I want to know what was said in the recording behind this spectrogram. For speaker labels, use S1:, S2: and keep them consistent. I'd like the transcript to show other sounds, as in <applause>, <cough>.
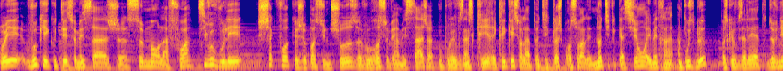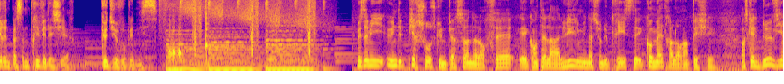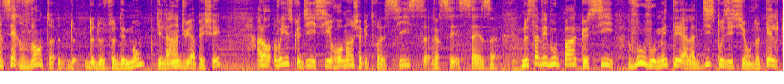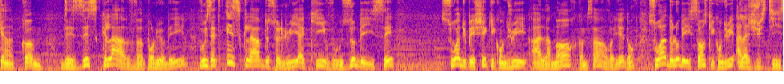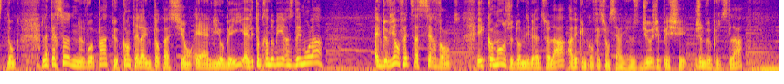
S1: voyez, vous qui écoutez ce message euh, semant la foi, si vous voulez chaque fois que je poste une chose, vous recevez un message. Vous pouvez vous inscrire et cliquer sur la petite cloche pour recevoir les notifications et mettre un, pouce bleu parce que vous allez devenir une personne privilégiée. Que Dieu vous bénisse.
S2: Mes amis, une des pires choses qu'une personne alors fait est quand elle a l'illumination du Christ, c'est commettre alors un péché. Parce qu'elle devient servante de, ce démon qui l'a induit à pécher. Alors, voyez ce que dit ici Romains chapitre 6, verset 16. Ne savez-vous pas que si vous vous mettez à la disposition de quelqu'un comme des esclaves pour lui obéir, vous êtes esclaves de celui à qui vous obéissez, soit du péché qui conduit à la mort, comme ça, hein, vous voyez, donc, soit de l'obéissance qui conduit à la justice. Donc, la personne ne voit pas que quand elle a une tentation et elle y obéit, elle est en train d'obéir à ce démon-là. Elle devient en fait sa servante. Et comment je dois me libérer de cela? Avec une confession sérieuse. Dieu, j'ai péché, je ne veux plus de cela.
